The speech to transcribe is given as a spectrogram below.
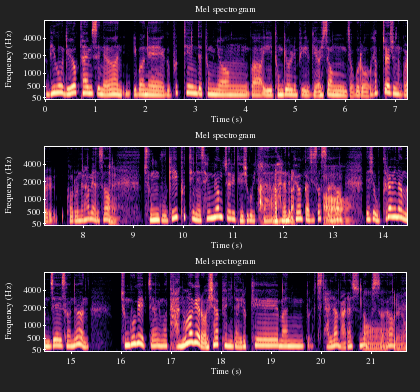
미국 뉴욕 타임스는 이번에 그 푸틴 대통령과 이 동계올림픽 이렇게 열성적으로 협조해 주는 걸 거론을 하면서 네. 중국이 푸틴의 생명줄이 돼주고 있다라는 표현까지 썼어요. 어. 대신 우크라이나 문제에서는 중국의 입장이 뭐 단호하게 러시아 편이다 이렇게만 또 잘라 말할 수는 어, 없어요. 그래요?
